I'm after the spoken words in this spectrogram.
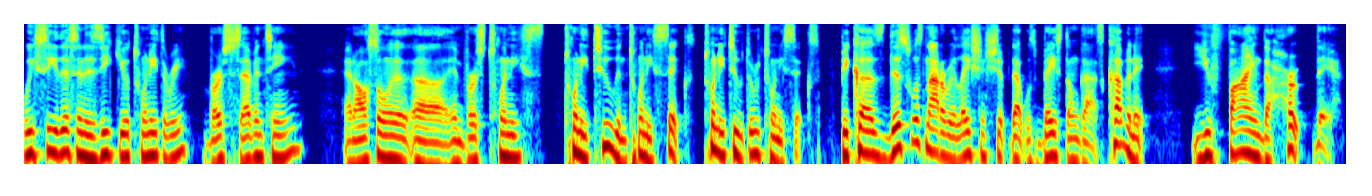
We see this in Ezekiel 23, verse 17, and also uh, in verse 20, 22 and 26, 22 through 26. Because this was not a relationship that was based on God's covenant, you find the hurt there.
